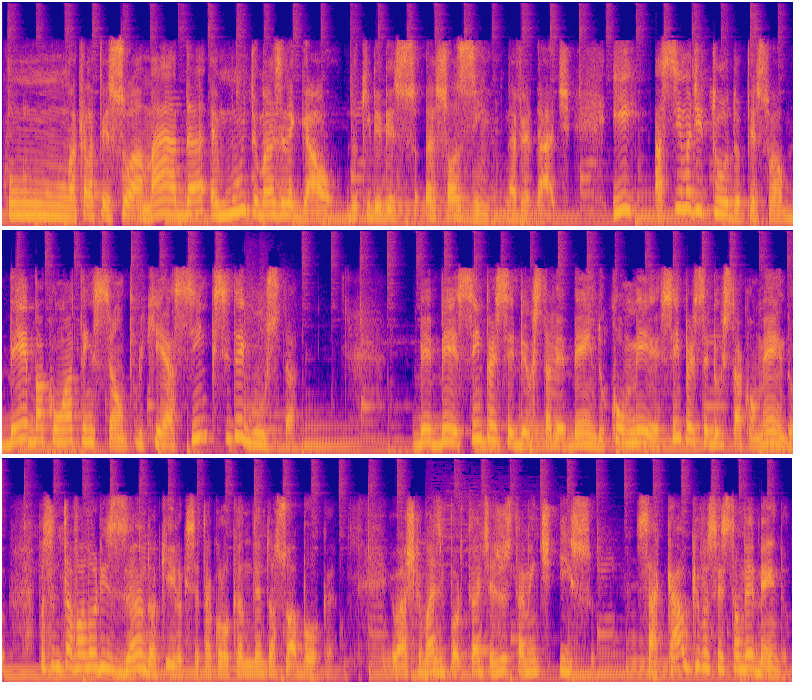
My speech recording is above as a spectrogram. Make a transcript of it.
com aquela pessoa amada, é muito mais legal do que beber é, sozinho, na verdade. E, acima de tudo, pessoal, beba com atenção, porque é assim que se degusta beber sem perceber o que está bebendo, comer sem perceber o que está comendo, você não está valorizando aquilo que você está colocando dentro da sua boca. Eu acho que o mais importante é justamente isso: sacar o que vocês estão bebendo.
